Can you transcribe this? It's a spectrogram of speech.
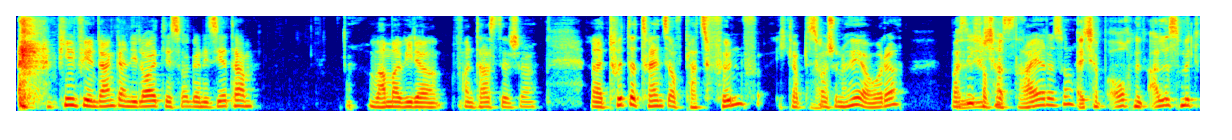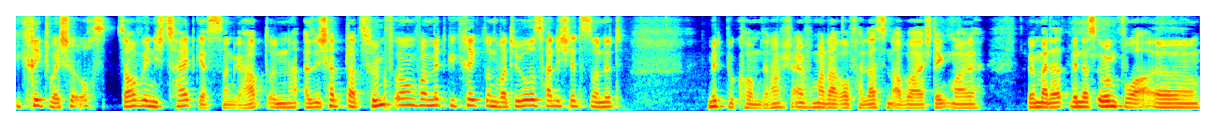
vielen, vielen Dank an die Leute, die es organisiert haben. War mal wieder fantastisch. Ja. Äh, Twitter-Trends auf Platz 5. Ich glaube, das ja. war schon höher, oder? Was also nicht, auf Platz 3 oder so? Ich habe auch nicht alles mitgekriegt, weil ich hatte auch sau wenig Zeit gestern gehabt. Und also ich hatte Platz 5 irgendwann mitgekriegt und was Höheres hatte ich jetzt noch nicht mitbekommen. Dann habe ich einfach mal darauf verlassen. Aber ich denke mal, wenn, man da, wenn das irgendwo äh,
